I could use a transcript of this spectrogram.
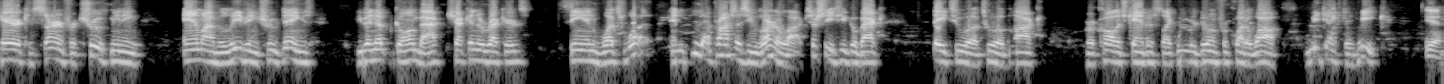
care, concern for truth, meaning am I believing true things? You end up going back, checking the records, seeing what's what. And through that process, you learn a lot, especially if you go back, say, to a, to a block or a college campus like we were doing for quite a while, week after week. Yeah.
